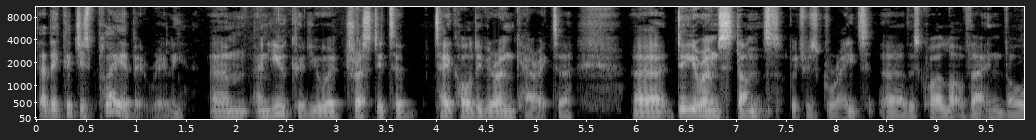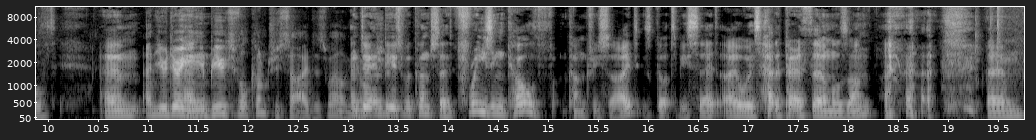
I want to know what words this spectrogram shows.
that they could just play a bit really. Um, and you could. You were trusted to take hold of your own character uh, do your own stunts which was great. Uh, there's quite a lot of that involved um, And you were doing it in beautiful countryside as well. and doing it in beautiful countryside. Freezing cold countryside, it's got to be said. I always had a pair of thermals on. um,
